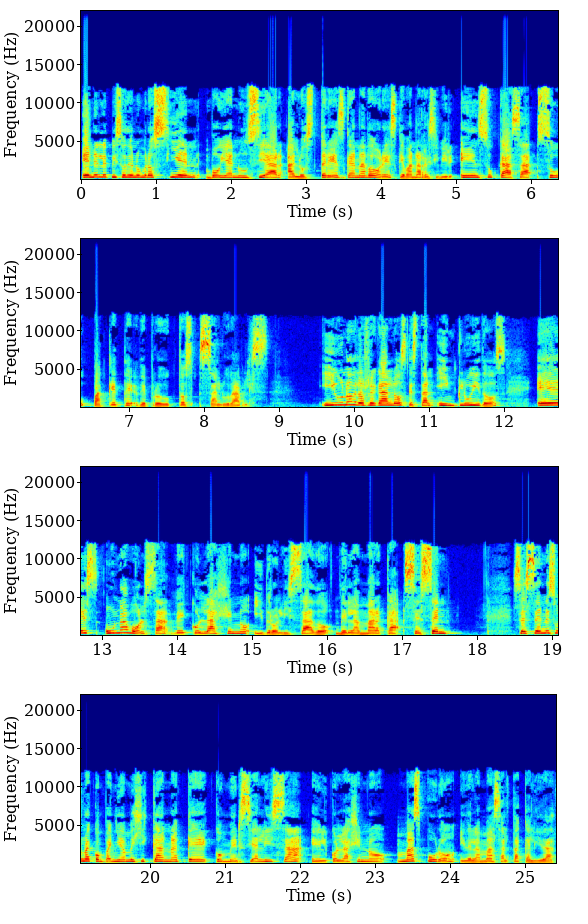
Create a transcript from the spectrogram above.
En el episodio número 100 voy a anunciar a los tres ganadores que van a recibir en su casa su paquete de productos saludables. Y uno de los regalos que están incluidos es una bolsa de colágeno hidrolizado de la marca Cesen. Cesen es una compañía mexicana que comercializa el colágeno más puro y de la más alta calidad.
